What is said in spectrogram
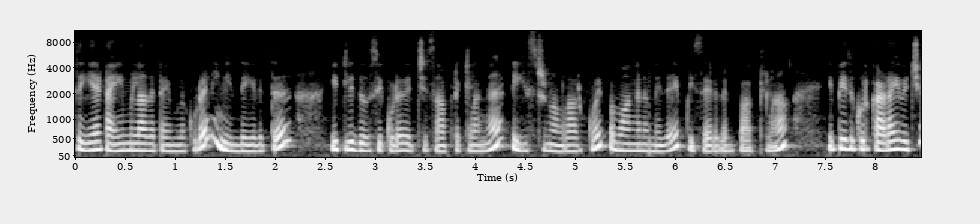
செய்ய டைம் இல்லாத டைமில் கூட நீங்கள் இந்த எடுத்து இட்லி தோசை கூட வச்சு சாப்பிட்டுக்கலாங்க. டேஸ்ட்டு நல்லாயிருக்கும். இப்போ வாங்க நம்ம இதை எப்படி செய்கிறதுன்னு பார்க்கலாம். இப்போ இதுக்கு ஒரு கடாய் வச்சு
